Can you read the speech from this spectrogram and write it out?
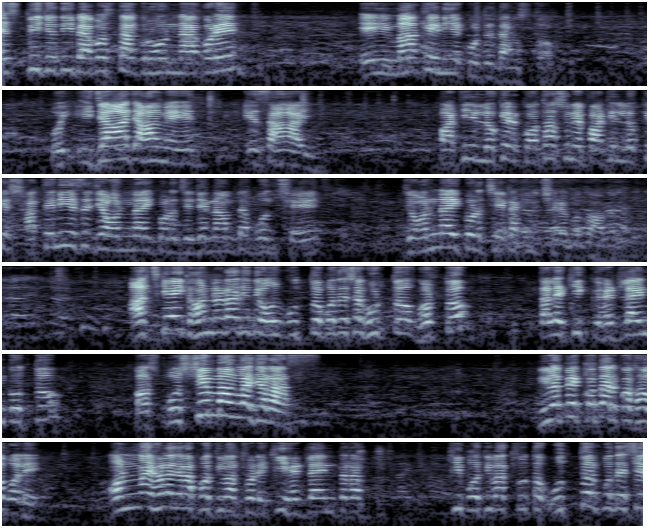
এসপি যদি ব্যবস্থা গ্রহণ না করে, এই মাকে নিয়ে করতে ব্যবস্থা ওই ইজাজ আহমেদ, এসআই, পার্টির লোকের কথা শুনে পার্টির লোককে সাথে নিয়ে এসে যে অন্যায় করেছে, যে নামটা বলছে, যে অন্যায় করেছে, এটা কিন্তু ছেড়ে কথা হবে না। আজকে এই ঘটনাটা যদি উত্তরপ্রদেশে ঘুরতো, ঘটতো, তাহলে কি হেডলাইন করতো? পশ্চিম বাংলা যারা নিরপেক্ষতার কথা বলে। অন্যায় হলে যারা প্রতিবাদ করে, কি হেডলাইন তারা, কি প্রতিবাদ করতো? উত্তরপ্রদেশে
